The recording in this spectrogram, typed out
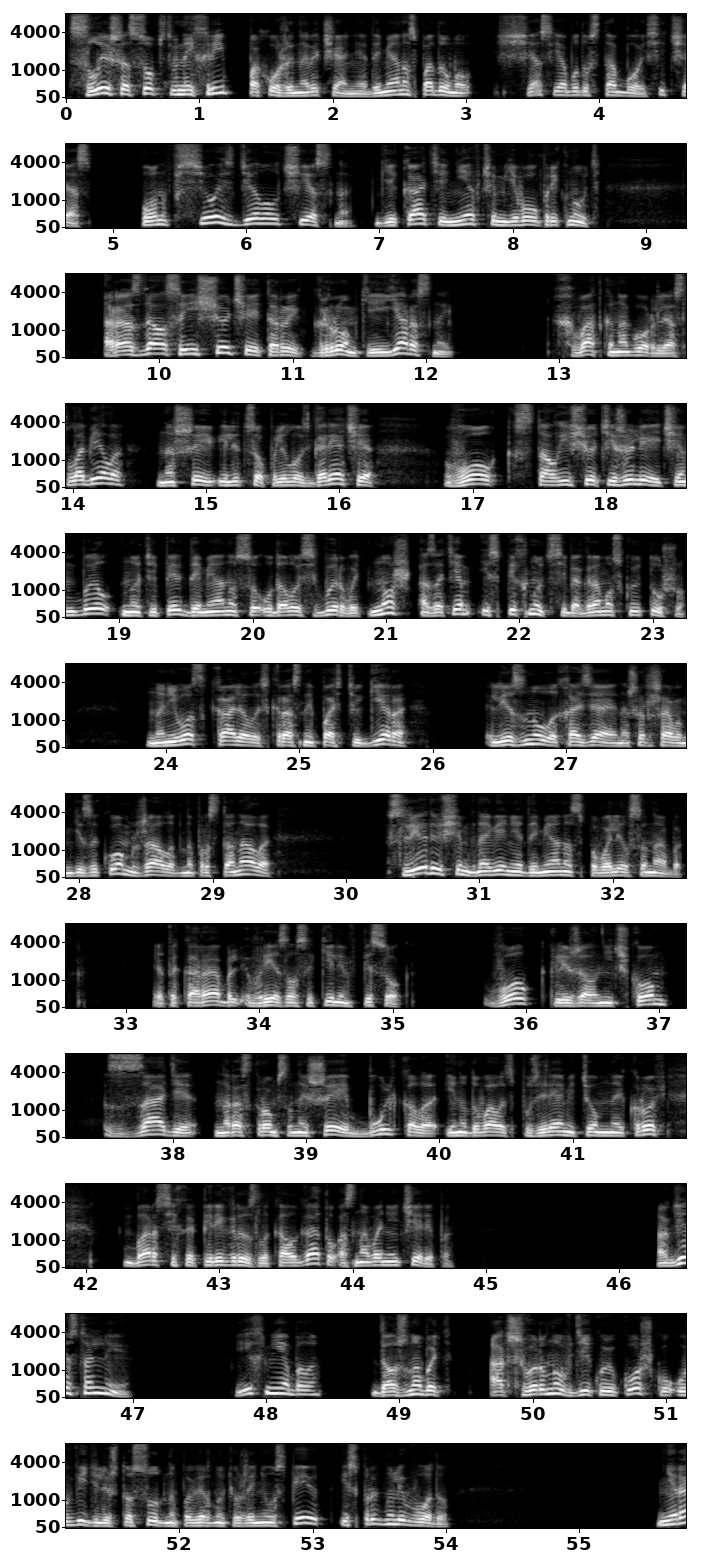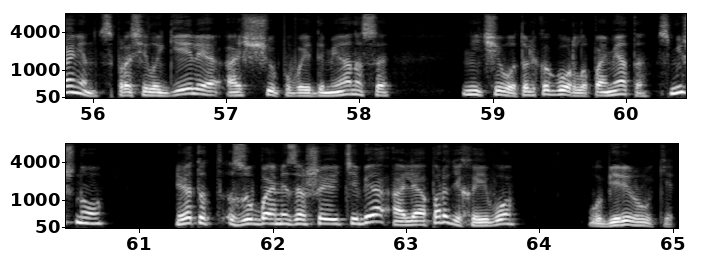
Слыша собственный хрип, похожий на рычание, Демианос подумал, «Сейчас я буду с тобой, сейчас». Он все сделал честно, Гекате не в чем его упрекнуть. Раздался еще чей-то рык, громкий и яростный. Хватка на горле ослабела, на шею и лицо полилось горячее — Волк стал еще тяжелее, чем был, но теперь Демианусу удалось вырвать нож, а затем испихнуть в себя громоздкую тушу. На него скалилась красной пастью Гера, лизнула хозяина шершавым языком, жалобно простонала. В следующее мгновение Демианос повалился на бок. Это корабль врезался килем в песок. Волк лежал ничком, сзади на раскромсанной шее булькала и надувалась пузырями темная кровь, Барсиха перегрызла колгату основание черепа. А где остальные? Их не было. Должно быть, отшвырнув дикую кошку, увидели, что судно повернуть уже не успеют, и спрыгнули в воду. «Не ранен?» — спросила Гелия, ощупывая Дамианоса. «Ничего, только горло помято. Смешно. Этот зубами за шею тебя, а леопардиха его. Убери руки».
